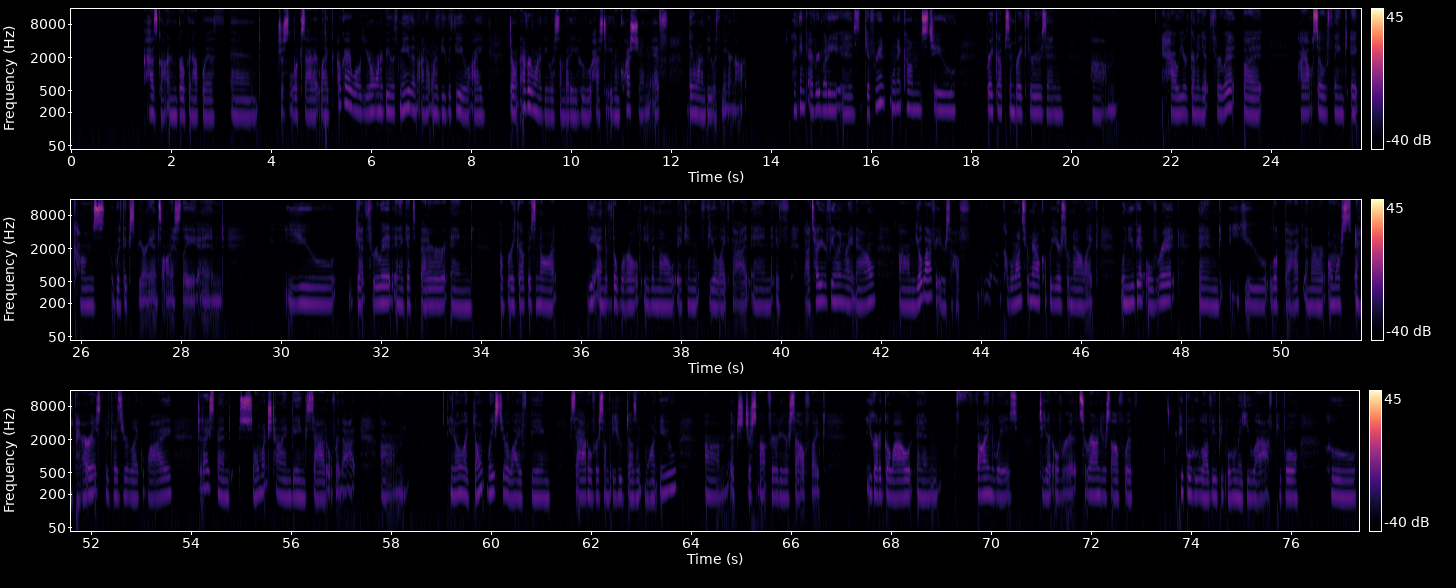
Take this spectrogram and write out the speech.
has gotten broken up with and just looks at it like, okay, well, you don't want to be with me, then I don't want to be with you. I don't ever want to be with somebody who has to even question if they want to be with me or not. I think everybody is different when it comes to breakups and breakthroughs and um, how you're going to get through it. But I also think it comes with experience, honestly, and you get through it and it gets better, and a breakup is not the end of the world, even though it can feel like that. And if that's how you're feeling right now, um, you'll laugh at yourself a couple months from now, a couple years from now. Like when you get over it and you look back and are almost embarrassed because you're like, why did I spend so much time being sad over that? Um, you know, like don't waste your life being sad over somebody who doesn't want you. Um, it's just not fair to yourself. Like, you got to go out and find ways to get over it. Surround yourself with people who love you, people who make you laugh, people who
